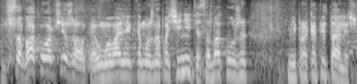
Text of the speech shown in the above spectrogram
Собаку вообще жалко. Умывальник-то можно починить, а собаку уже не прокапиталишь.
